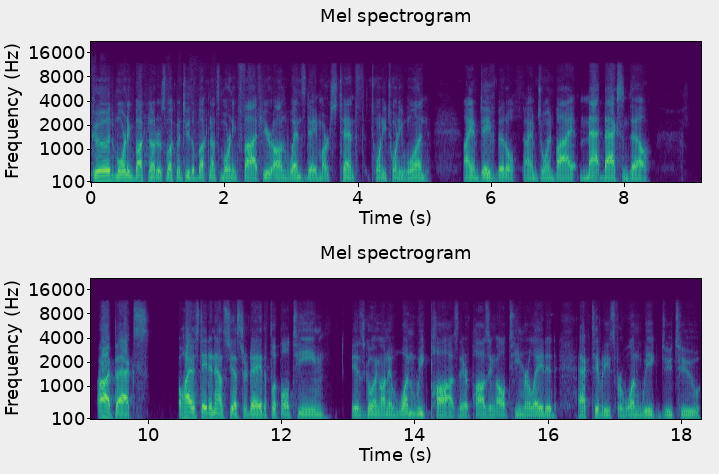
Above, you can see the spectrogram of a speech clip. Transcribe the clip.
Good morning, Bucknutters. Welcome to the Bucknuts Morning Five here on Wednesday, March 10th, 2021. I am Dave Biddle. I am joined by Matt Baxendale. All right, Bax. Ohio State announced yesterday the football team is going on a one week pause. They are pausing all team related activities for one week due to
